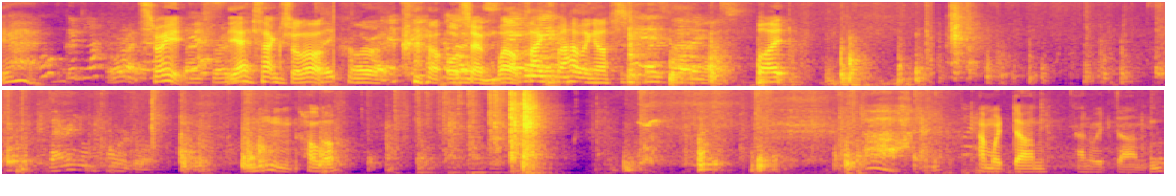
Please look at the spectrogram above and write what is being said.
Yeah. Oh, good luck. All right. Sweet. Thanks Yeah, thanks a lot. All right. Awesome. Well, thanks for having us. Thanks for having us. Bye. Very long corridor. Mm, hold on. Ah, and we're done. And we're done.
